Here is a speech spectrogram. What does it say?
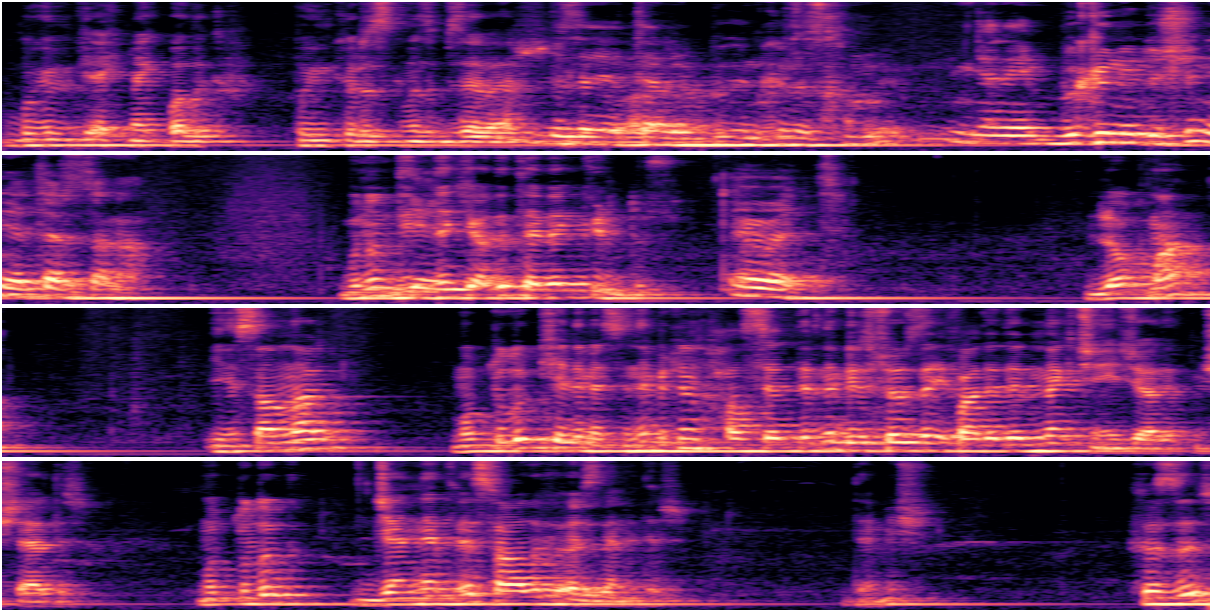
bugünkü ekmek balık, bugünkü rızkımızı bize ver. Bize yeter bugünkü rızkım. Yani bugünü düşün yeter sana. Bunun dildeki adı tevekküldür. Evet. Lokman, insanlar mutluluk kelimesini bütün hasretlerini bir sözle ifade edebilmek için icat etmişlerdir. Mutluluk, cennet ve sağlık özlemidir demiş. Hızır,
